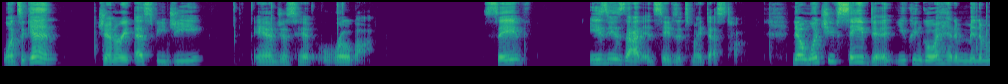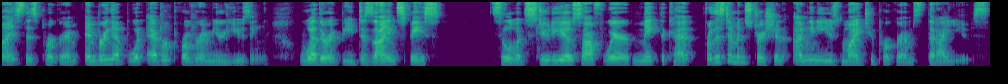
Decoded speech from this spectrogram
Once again, generate SVG and just hit robot. Save. Easy as that, it saves it to my desktop. Now, once you've saved it, you can go ahead and minimize this program and bring up whatever program you're using, whether it be Design Space, Silhouette Studio software, Make the Cut. For this demonstration, I'm going to use my two programs that I use.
